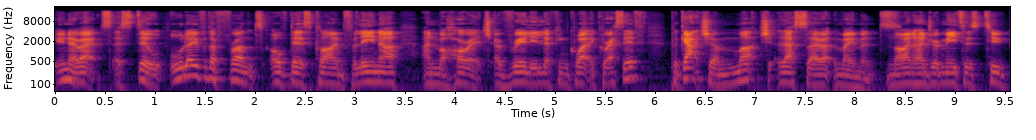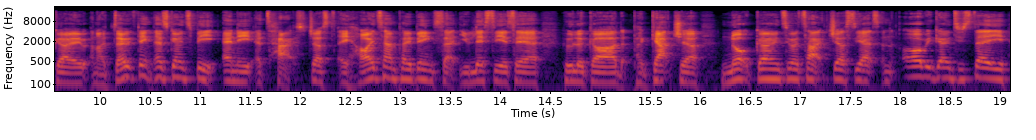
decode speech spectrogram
Uno X are still all over the front of this climb. Felline and Mohoric are really looking quite aggressive. Pogacar much less so at the moment. 900 meters to go, and I don't think there's going to be any attacks. Just a high tempo being set. Ulissi here, Hoelgaard, Pogacar not going to attack just yet. And are we going to stay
